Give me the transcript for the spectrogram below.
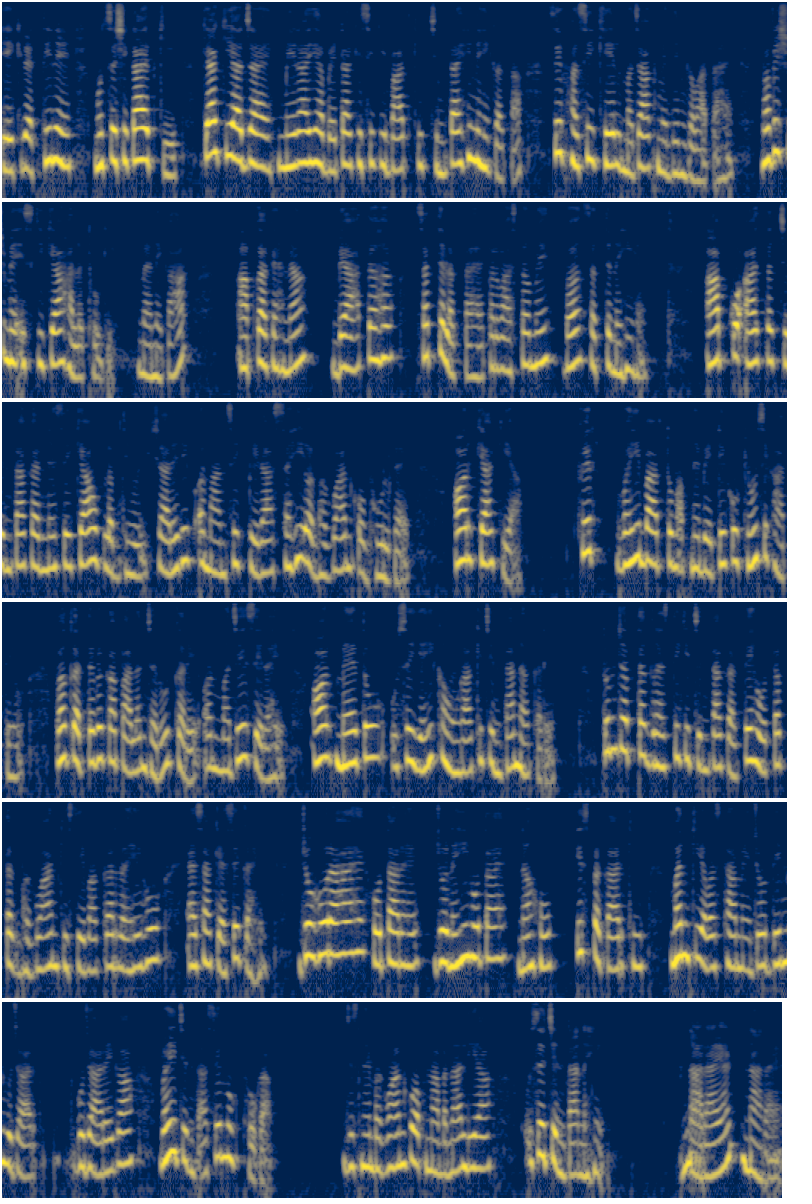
एक व्यक्ति ने मुझसे शिकायत की, क्या किया जाए? मेरा यह बेटा किसी की बात की चिंता ही नहीं करता, सिर्फ़ हँसी खेल मज़ाक में दिन गवाता है। भविष्य में इसकी क्या हालत होगी? मैंने कहा, आपका कहना ब्याहतः सत्य लगता है, पर वास्तव में वह सत्य नहीं है। आपको आज तक चिंता करने से क्या उपलब्धि हुई? शारीरिक और मानसिक पीड़ा सही और भगवान को भूल गए। और क्या किया? फिर वही बात तुम अपने बेटे को क्यों सिखाते हो? वह कर्तव्य का पालन ज़रूर करे और मज़े से रहे। और मैं तो उसे यही कहूँगा कि चिंता न करे। तुम जब तक गृहस्थी की चिंता करते हो, तब तक भगवान की सेवा कर रहे हो, ऐसा कैसे कहे? जो हो रहा है, होता रहे। जो नहीं होता है, न हो। इस प्रकार की मन की अवस्था में जो दिन गुजार, गुजारेगा, वही चिंता से मुक्त होगा। जिसने भगवान को अपना बना लिया, उसे चिंता नहीं। नारायण नारायण।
